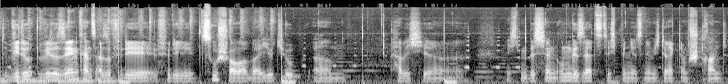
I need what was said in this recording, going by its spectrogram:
Wie du, wie du sehen kannst, also für die, für die Zuschauer bei YouTube, ähm, habe ich hier äh, mich ein bisschen umgesetzt. Ich bin jetzt nämlich direkt am Strand.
